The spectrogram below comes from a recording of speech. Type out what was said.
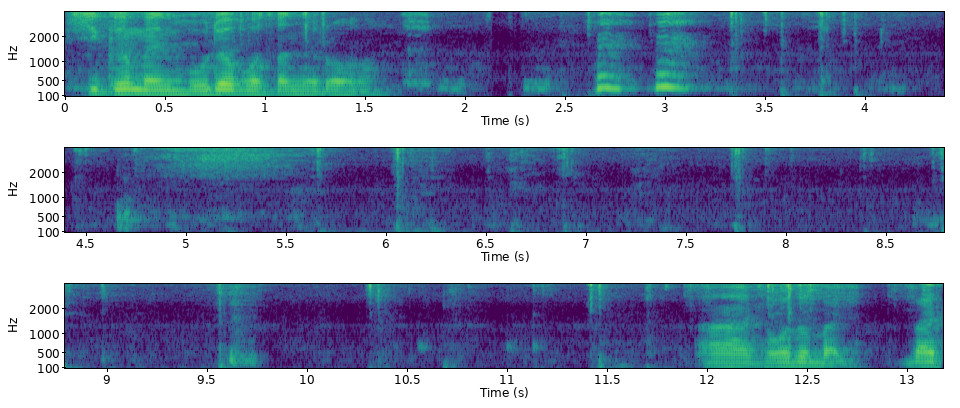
지금은 무료 버전으로. 아, 적어도 맛, 맛.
